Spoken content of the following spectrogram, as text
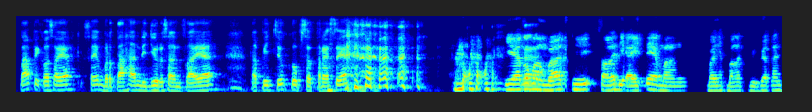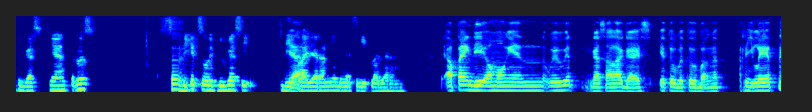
tapi kok saya saya bertahan di jurusan saya, tapi cukup stres ya. iya aku Nah. paham banget sih soalnya di IT emang banyak banget juga kan tugasnya terus sedikit sulit juga sih di Ya. pelajarannya dari segi pelajarannya Apa yang diomongin Wiwit nggak salah guys, itu betul banget relate.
